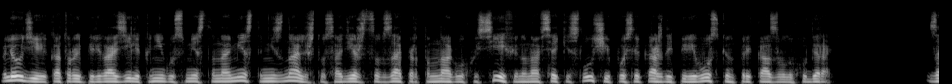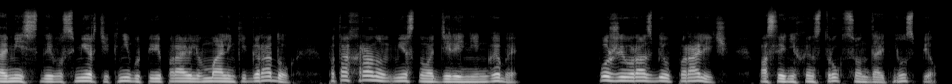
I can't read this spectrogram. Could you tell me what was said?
Люди, которые перевозили книгу с места на место, не знали, что содержится в запертом наглухо сейфе, но на всякий случай после каждой перевозки он приказывал их убирать. За месяц до его смерти книгу переправили в маленький городок под охрану местного отделения МГБ. Позже его разбил паралич. Последних инструкций он дать не успел.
